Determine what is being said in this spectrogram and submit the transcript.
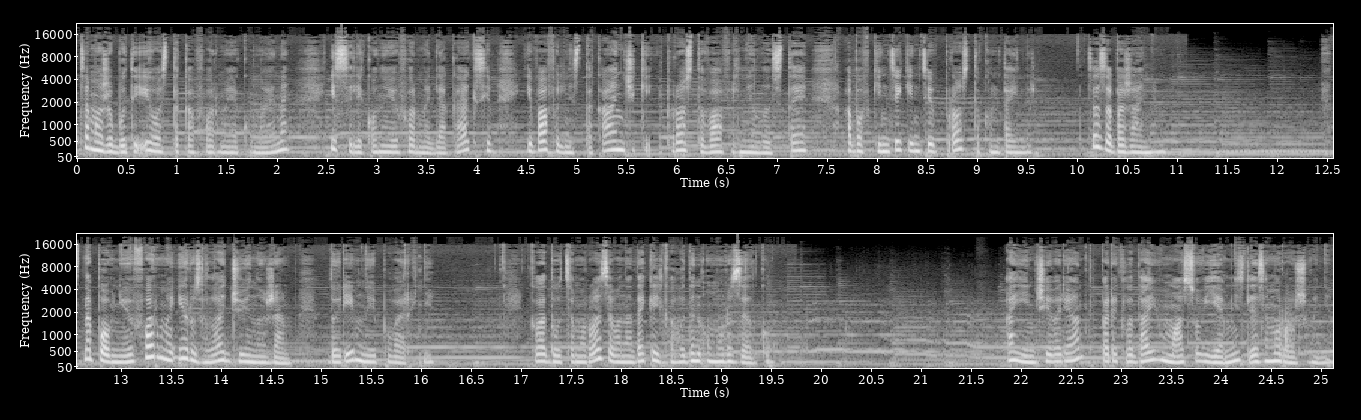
Це може бути і ось така форма, як у мене, і силіконові форми для кексів, і вафельні стаканчики, і просто вафельні листи, або в кінці кінців просто контейнер. Це за бажанням. Наповнюю форми і розгладжую ножем до рівної поверхні. Кладу це морозиво на декілька годин у морозилку. А інший варіант перекладаю в масу в ємність для заморожування.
